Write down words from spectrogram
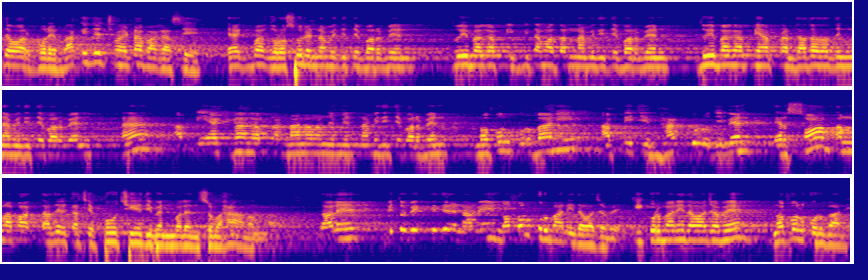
দেওয়ার পরে বাকি যে ছয়টা ভাগ আছে, এক ভাগ রসুলের নামে দিতে পারবেন দুই ভাগ আপনি পিতামাতার নামে দিতে পারবেন, দুই ভাগ আপনি আপনার দাদা দাদির নামে দিতে পারবেন হ্যাঁ? আপনি এক ভাগ আপনার নানা নামের নামে দিতে পারবেন। নফল কোরবানি আপনি যে ভাগগুলো দিবেন, এর সব আল্লাহ পাক তাদের কাছে পৌঁছিয়ে দিবেন বলেন সুবাহান আল্লাহ তাহলে মৃত ব্যক্তিদের নামে নফল কোরবানি দেওয়া যাবে। কি কোরবানি দেওয়া যাবে? নফল কোরবানি।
